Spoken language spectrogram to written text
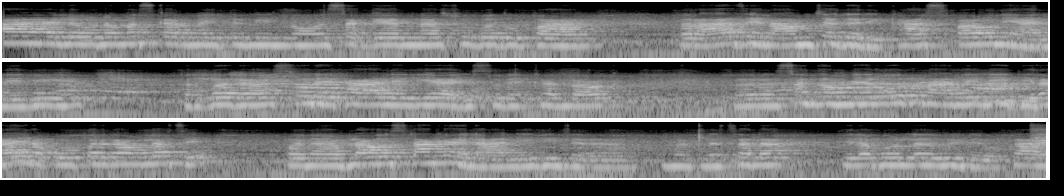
हॅलो नमस्कार मैत्रिणींनो. सगळ्यांना शुभ दुपार. तर आज आहे ना आमच्या घरी खास पाहुणे आलेली आहे तर बघा सुरेखा आलेली आहे सुरेखा लॉक तर संगमनेरवरून आलेली ती. राहिला कोपरगावलाच आहे. पण ब्लाऊज टाकायला आलेली ज- म्हटलं चला तिला बोललं व्हिडिओ काढ.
